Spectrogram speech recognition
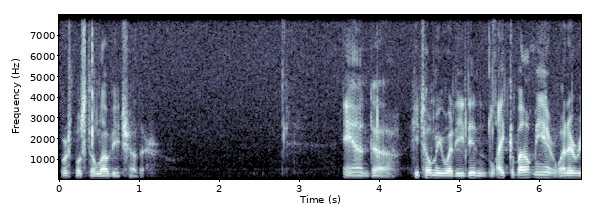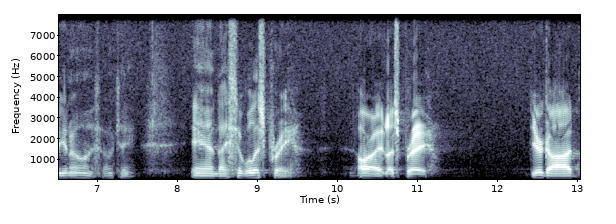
We're supposed to love each other. And uh, he told me what he didn't like about me or whatever, you know. I said, Okay. And I said, Well, let's pray. All right, let's pray. Dear God,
